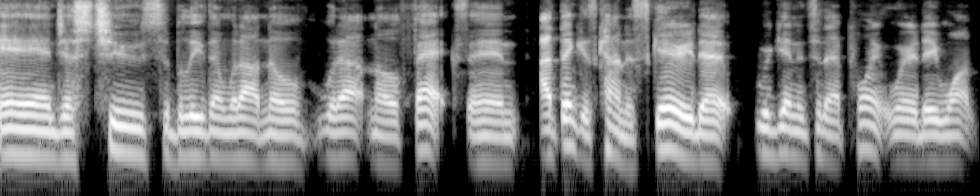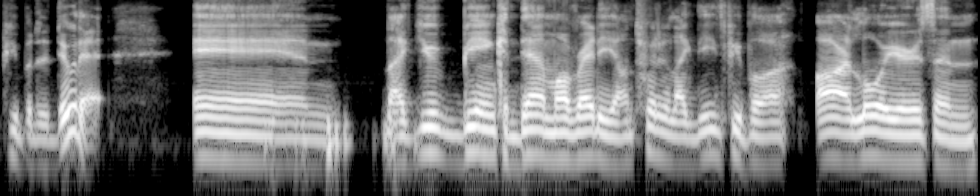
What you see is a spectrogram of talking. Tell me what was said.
and just choose to believe them without no without no facts. And I think it's kind of scary that we're getting to that point where they want people to do that. And like you being condemned already on Twitter, like these people are, are lawyers and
